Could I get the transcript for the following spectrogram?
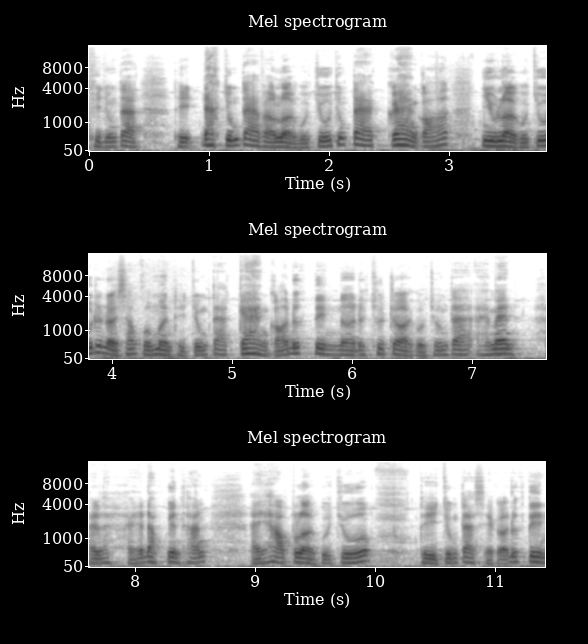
khi chúng ta thì đặt chúng ta vào lời của Chúa chúng ta càng có nhiều lời của Chúa trong đời sống của mình thì chúng ta càng có đức tin nơi Đức Chúa Trời của chúng ta. Amen. Hãy hãy đọc kinh thánh hãy học lời của Chúa thì chúng ta sẽ có đức tin.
